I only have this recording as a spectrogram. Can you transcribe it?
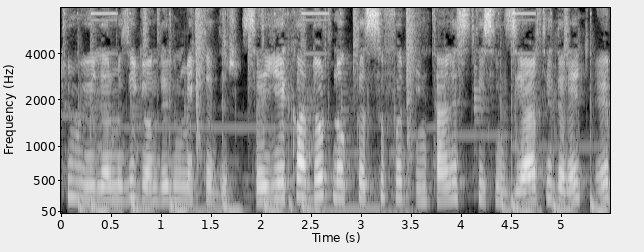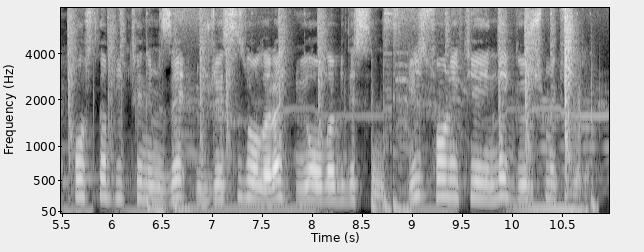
tüm üyelerimize gönderilmektedir. SGK 4.0 internet sitesini ziyaret ederek e-posta bültenimize ücretsiz olarak üye olabilirsiniz. Bir sonraki yayında görüşmek üzere.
